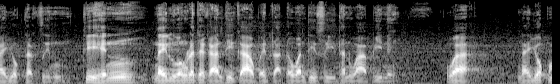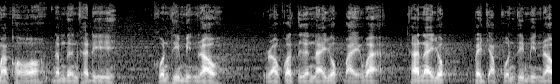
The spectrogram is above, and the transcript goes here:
นายกทักษิณที่เห็นในหลวงรัชกาลที่ 9 ไปตรัสวันที่ 4 ธันวาปีหนึ่ง ว่านายกมาขอดำเนินคดีคนที่หมิ่นเรา เราก็เตือนนายกไปว่า ถ้านายกไปจับคนที่หมิ่นเรา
